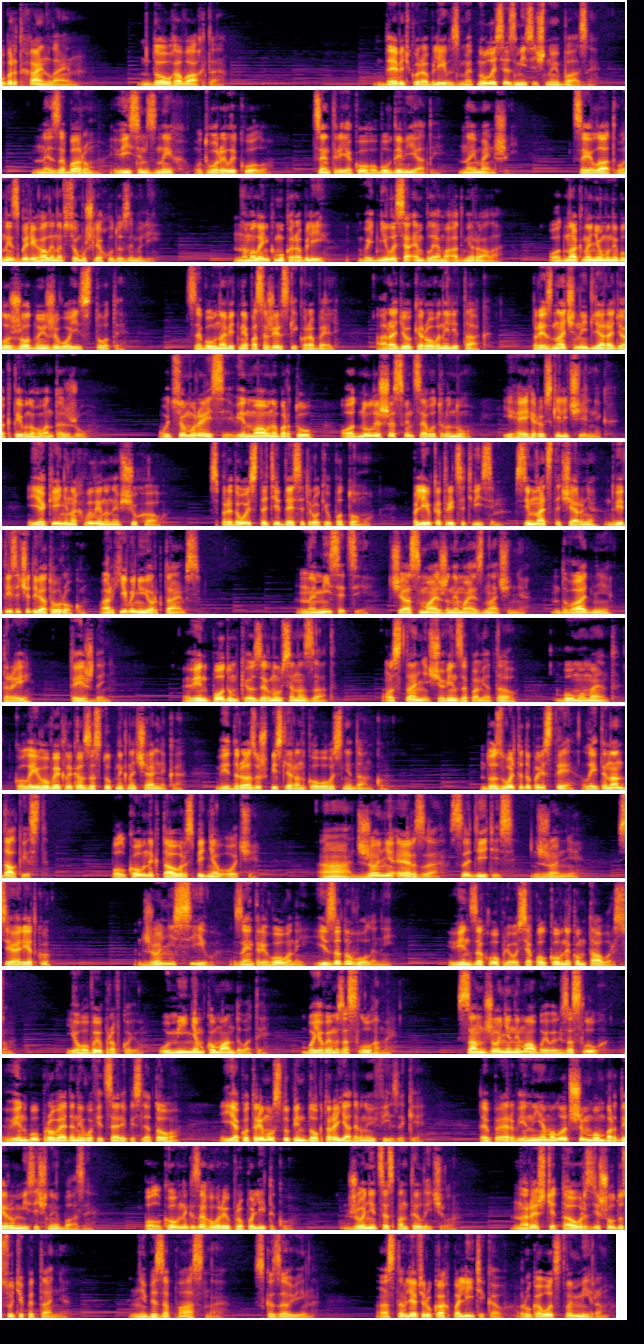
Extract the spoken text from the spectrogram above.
Роберт Хайнлайн. Довга вахта. Дев'ять кораблів зметнулися з місячної бази. Незабаром вісім з них утворили коло, в центрі якого був дев'ятий, найменший. Цей лад вони зберігали на всьому шляху до землі. На маленькому кораблі виднілася емблема адмірала, однак на ньому не було жодної живої істоти. Це був навіть не пасажирський корабель, а радіокерований літак, призначений для радіоактивного вантажу. У цьому рейсі він мав на борту одну лише свинцеву труну і гейгеровський лічильник, який ні на хвилину не вщухав. З передової статті 10 років по тому. Плівка 38, 17 червня 2009 року. Архіви Нью-Йорк Таймс. На місяці час майже не має значення два дні, три, тиждень. Він подумки озирнувся назад. Останнє, що він запам'ятав, був момент, коли його викликав заступник начальника відразу ж після ранкового сніданку. Дозвольте доповісти, лейтенант Далквіст. Полковник Тауерс підняв очі. А, Джонні Ерза, садітесь, Джонні. Сігаретку? Джонні сів, заінтригований і задоволений. Він захоплювався полковником Тауерсом, його виправкою, умінням командувати, бойовими заслугами. Сам Джонні не мав бойових заслуг, він був проведений в офіцери після того, як отримав ступінь доктора ядерної фізики. Тепер він є молодшим бомбардиром місячної бази. Полковник заговорив про політику. Джонні це спантеличило. Нарешті Тауер дійшов до суті питання. «Небезопасно», — сказав він. «Оставлять в руках политиков руководство миром.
